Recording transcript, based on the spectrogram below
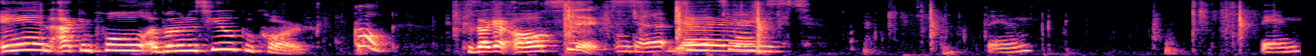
and I can pull a bonus helical card go. because I got all six. Okay, let's Yay. see what's next. Bam. Bam.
